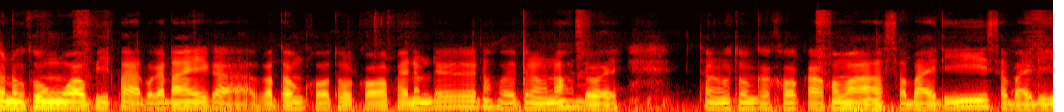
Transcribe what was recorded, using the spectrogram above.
ทางลุงทงว่าผิดพลาดประการใดก็ก็ต้องขอโทษขออภัยนำเด้อเนาะไว้พี่น้องเนาะโดยทางลุงทงก็ขอกล่าวคำว่าสบายดีสบายดี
